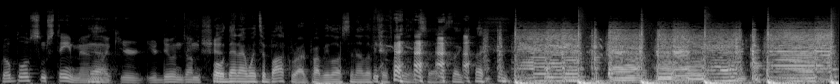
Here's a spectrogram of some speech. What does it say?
go blow some steam, man. Yeah. Like you're you're doing dumb oh, shit. Oh, then I went to Baccarat, probably lost another fifteen. so it's like.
